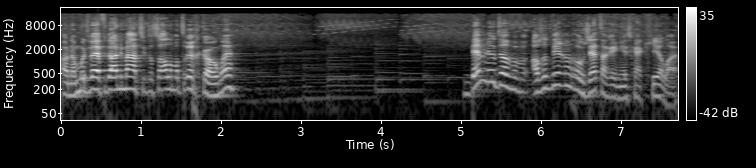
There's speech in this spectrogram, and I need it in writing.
Oh, dan moeten we even de animatie tot ze allemaal terugkomen. Ik ben benieuwd of we- als het weer een Rosetta ring is, ga ik gillen.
